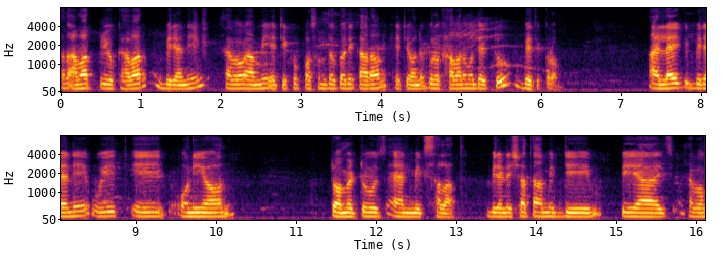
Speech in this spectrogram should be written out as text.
আর আমার প্রিয় খাবার বিরিয়ানি এবং আমি এটি খুব পছন্দ করি কারণ এটি অনেকগুলো খাবারের মধ্যে একটু ব্যতিক্রম। I like biryani with egg onion tomatoes and mix salad বিরিয়ানির সাথে আমি ডিম, পেঁয়াজ এবং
